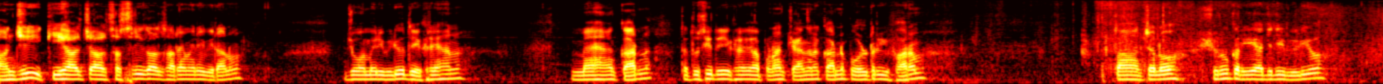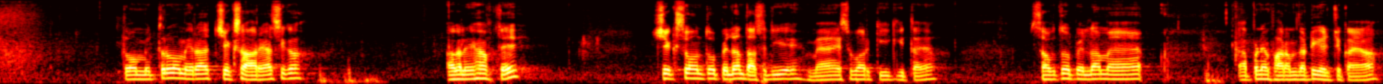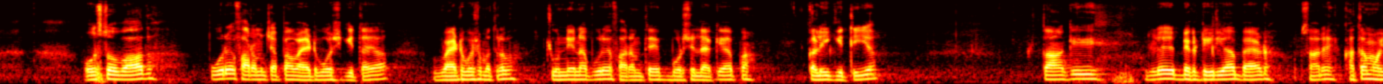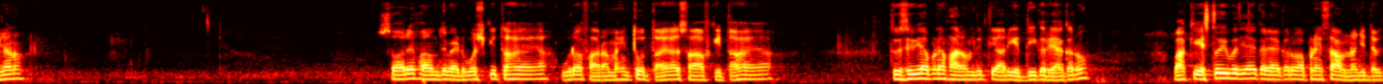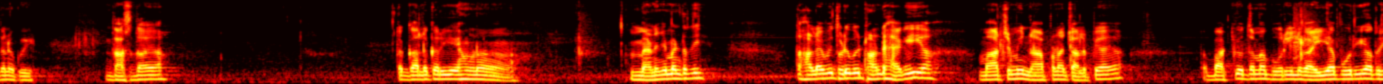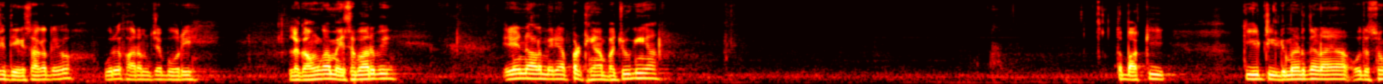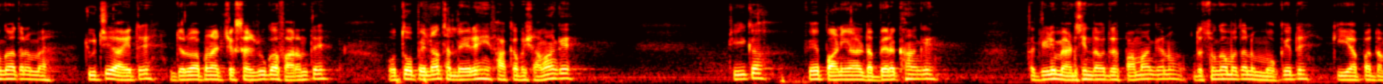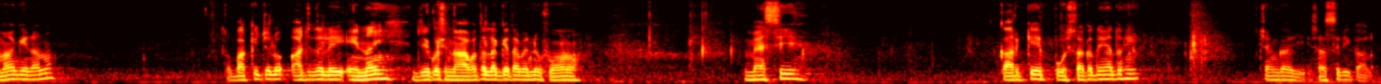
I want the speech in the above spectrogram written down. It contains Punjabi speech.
ਹਾਂਜੀ, ਕੀ ਹਾਲ ਚਾਲ ਸਤਿ ਸ੍ਰੀ ਅਕਾਲ ਸਾਰੇ ਮੇਰੇ ਵੀਰਾਂ ਨੂੰ। ਜੋ ਮੇਰੀ ਵੀਡੀਓ ਦੇਖ ਰਹੇ ਹਨ, ਮੈਂ ਹਾਂ ਕਰਨ ਤੇ ਤੁਸੀਂ ਦੇਖ ਰਹੇ ਹੋ ਆਪਣਾ ਚੈਨਲ ਕਰਨ ਪੋਲਟਰੀ ਫਾਰਮ। ਤਾਂ ਚਲੋ, ਸ਼ੁਰੂ ਕਰੀਏ ਅੱਜ ਦੀ ਵੀਡੀਓ। ਤਾਂ ਮਿੱਤਰੋ, ਮੇਰਾ ਚਿਕਸ ਆ ਰਿਹਾ ਸੀਗਾ। ਅਗਲੇ ਹਫ਼ਤੇ ਚਿਕਸ ਆਉਣ ਤੋਂ ਪਹਿਲਾਂ ਦੱਸ ਦਈਏ, ਮੈਂ ਇਸ ਵਾਰ ਕੀ ਕੀਤਾ ਆ। ਸਭ ਤੋਂ ਪਹਿਲਾਂ ਮੈਂ ਆਪਣੇ ਫਾਰਮ ਦਾ ਢੇਰ ਚੁਕਾਇਆ। ਉਸ ਤੋਂ ਬਾਅਦ ਪੂਰੇ ਫਾਰਮ 'ਚ ਆਪਾਂ ਵਾਈਟ ਵਾਸ਼ ਕੀਤਾ ਆ। ਵਾਈਟ ਵਾਸ਼ ਮਤਲਬ ਚੂਨੇ ਨਾਲ ਪੂਰੇ ਫਾਰਮ ਤੇ ਬੁਰਸ਼ ਲੈ ਕੇ ਆਪਾਂ ਕਲੀ ਕੀਤੀ ਆ। ਤਾਂ ਕਿ ਜਿਹੜੇ ਬੈਕਟੀਰੀਆ ਬੈਡ ਸਾਰੇ ਖਤਮ ਹੋ ਜਾਣ। ਸਾਰੇ ਫਾਰਮ ਤੇ ਵਾਈਟ ਵਾਸ਼ ਕੀਤਾ ਹੋਇਆ ਆ। ਪੂਰਾ ਫਾਰਮ ਅਸੀਂ ਧੋਤਾ ਆ, ਸਾਫ਼ ਕੀਤਾ ਹੋਇਆ ਆ। ਤੁਸੀਂ ਵੀ ਆਪਣੇ ਫਾਰਮ ਦੀ ਤਿਆਰੀ ਇੱਦਾਂ ਹੀ ਕਰਿਆ ਕਰੋ। ਬਾਕੀ ਇਸ ਤੋਂ ਵੀ ਵਧੀਆ ਕਰਿਆ ਕਰੋ, ਆਪਣੇ ਹਿਸਾਬ ਨਾਲ ਜਿੱਦਾਂ ਵੀ ਤੁਹਾਨੂੰ ਕੋਈ ਦੱਸਦਾ ਆ। ਤਾਂ ਗੱਲ ਕਰੀਏ ਹੁਣ ਮੈਨੇਜਮੈਂਟ ਦੀ, ਤਾਂ ਹਾਲੇ ਵੀ ਥੋੜੀ ਬਹੁਤੀ ਠੰਡ ਹੈਗੀ ਆ। ਮਾਰਚ ਮਹੀਨਾ ਆਪਣਾ ਚੱਲ ਪਿਆ ਆ। ਤਾਂ ਬਾਕੀ ਉਦੋਂ ਮੈਂ ਬੋਰੀ ਲਗਾਈ ਆ ਪੂਰੀ, ਆ ਤੁਸੀਂ ਦੇਖ ਸਕਦੇ ਹੋ। ਪੂਰੇ ਫਾਰਮ 'ਚ ਬੋਰੀ ਲਗਾਉਂਗਾ ਮੈਂ ਇਸ ਵਾਰ ਵੀ। ਇਹਦੇ ਨਾਲ ਮੇਰੀਆਂ ਭੱਠੀਆਂ ਬਚੂਗੀਆਂ। ਤਾਂ ਬਾਕੀ ਕੀ ਟ੍ਰੀਟਮੈਂਟ ਦੇਣਾ ਆ, ਉਹ ਦੱਸੂਗਾ ਤੁਹਾਨੂੰ ਮੈਂ। ਚੂਚੇ ਆਏ ਤੇ, ਜਦੋਂ ਆਪਣਾ ਚੈੱਕ ਆ ਫਾਰਮ ਤੇ, ਉਹ ਤੋਂ ਪਹਿਲਾਂ ਥੱਲੇ ਰਹੇ, ਫੱਕ ਵਿਛਾਵਾਂਗੇ। ਠੀਕ ਆ, ਫਿਰ ਪਾਣੀ ਵਾਲੇ ਡੱਬੇ ਰੱਖਾਂਗੇ। ਤਾਂ ਜਿਹੜੀ ਮੈਡੀਸਿਨ ਦਾ ਉਹ ਪਾਵਾਂਗੇ ਉਹਨੂੰ, ਦੱਸੂਗਾ ਮੈਂ ਤੁਹਾਨੂੰ ਮੌਕੇ ਤੇ ਕੀ ਆਪਾਂ ਦਵਾਂਗੇ ਇਹਨਾਂ ਨੂੰ। ਤਾਂ ਬਾਕੀ ਚਲੋ, ਅੱਜ ਦੇ ਲਈ ਇੰਨਾ ਹੀ। ਜੇ ਕੁਝ ਨਾ ਪਤਾ ਲੱਗੇ ਤਾਂ ਮੈਨੂੰ ਫੋਨ ਮੈਸੇਜ ਕਰਕੇ ਪੁੱਛ ਸਕਦੇ ਆ ਤੁਸੀਂ। ਚੰਗਾ ਜੀ, ਸਤਿ ਸ੍ਰੀ ਅਕਾਲ।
